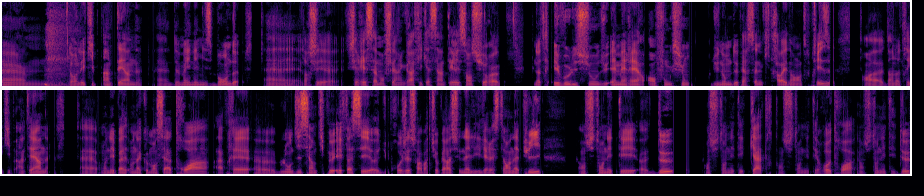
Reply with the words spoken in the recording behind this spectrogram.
euh, dans l'équipe interne euh, de My Name is Bond. Euh, alors j'ai récemment fait un graphique assez intéressant sur notre évolution du MRR en fonction du nombre de personnes qui travaillent dans l'entreprise, dans notre équipe interne. on, est pas, on a commencé à 3. Après, Blondie s'est un petit peu effacé du projet sur la partie opérationnelle. Il est resté en appui. Ensuite, on était 2. Ensuite, on était 4. Ensuite, on était re 3. Et ensuite, on était 2.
